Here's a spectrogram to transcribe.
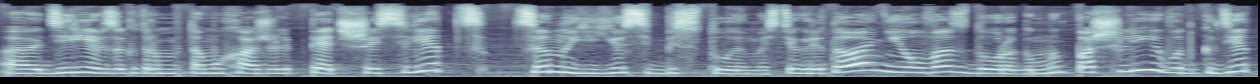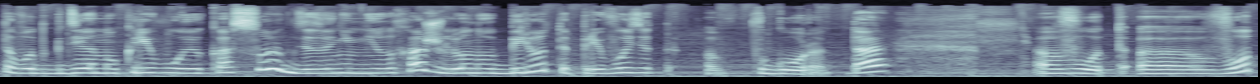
э, деревья, за которыми мы там ухаживали 5-6 лет, цену ее себестоимости. Говорит, а не, у вас дорого. Мы пошли вот где-то, вот где оно кривое и косое, где за ним не ухаживали, он его берет и привозит в город. Да? Вот, э, вот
